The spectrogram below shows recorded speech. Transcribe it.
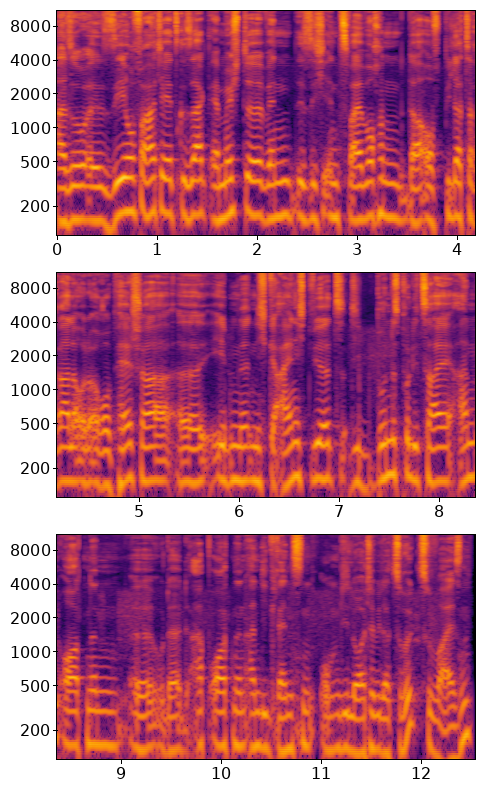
Also äh, Seehofer hat ja jetzt gesagt, er möchte, wenn sich in zwei Wochen da auf bilateraler oder europäischer äh, Ebene nicht geeinigt wird, die Bundespolizei anordnen äh, oder abordnen an die Grenzen, um die Leute wieder zurückzuweisen.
